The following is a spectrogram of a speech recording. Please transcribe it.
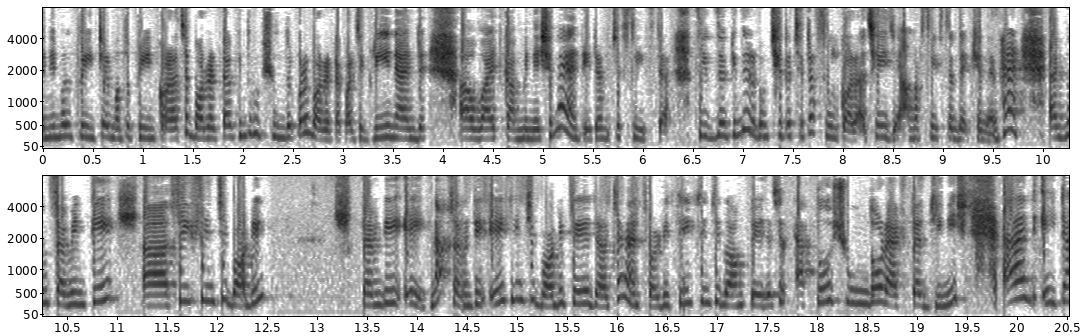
এনিমাল প্রিন্টের মতো প্রিন্ট করা আছে বর্ডারটাও কিন্তু খুব সুন্দর করে বর্ডারটা করা আছে। Green and white combination and এটা হচ্ছে স্লিভসটা স্লিভসেও কিন্তু এরকম ছেটা ছেটা ফুল করা আছে। এই যে আমার স্লিভসটা দেখে নেন হ্যাঁ? একদম seventy six inch body seventy eight না? সেভেন্টি এইট ইঞ্চি বডি পেয়ে যাচ্ছেন অ্যান্ড ফর্টি ইঞ্চি লং পেয়ে যাচ্ছেন। এত সুন্দর একটা জিনিস। অ্যান্ড এইটা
